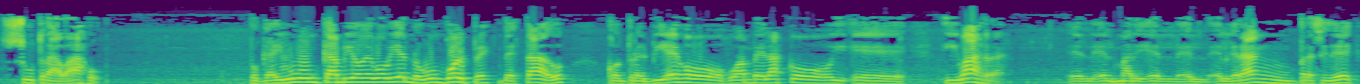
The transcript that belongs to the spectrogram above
su trabajo. Porque ahí hubo un cambio de gobierno, hubo un golpe de Estado contra el viejo Juan Velasco eh, Ibarra, el, el, el- el gran presidente,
